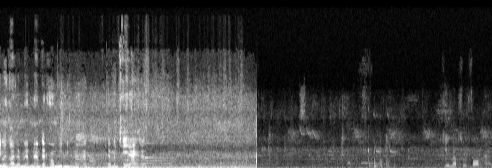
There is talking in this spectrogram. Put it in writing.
สีมันก็อาจจะเหมือนน้ำกระท่อมนิดนึงนะครับ แต่มันใช้ได้ครับเคล็ดลับสูตรฟองไทย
